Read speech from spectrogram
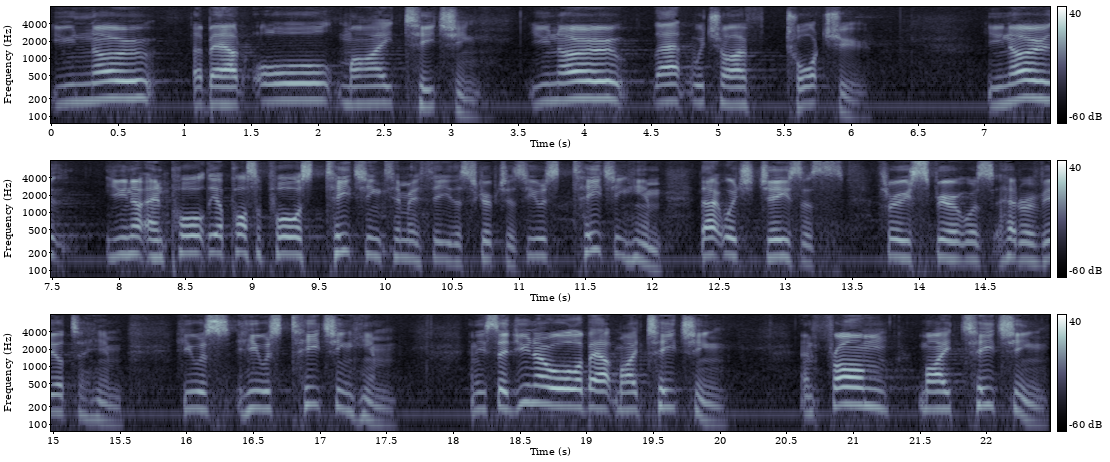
you know about all my teaching. You know that which I've taught you. You know you know and Paul the apostle Paul was teaching Timothy the scriptures. He was teaching him that which Jesus through his spirit was had revealed to him. He was he was teaching him. And he said, "You know all about my teaching." And from my teaching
